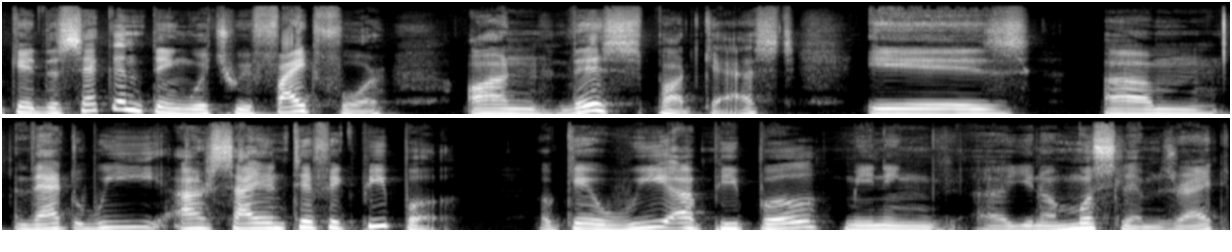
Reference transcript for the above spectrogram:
okay? The second thing which we fight for on this podcast is um, that we are scientific people okay we are people meaning uh, you know muslims right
